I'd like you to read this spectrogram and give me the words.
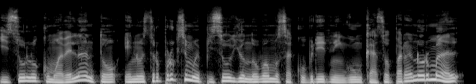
Y solo como adelanto, en nuestro próximo episodio no vamos a cubrir ningún caso paranormal,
